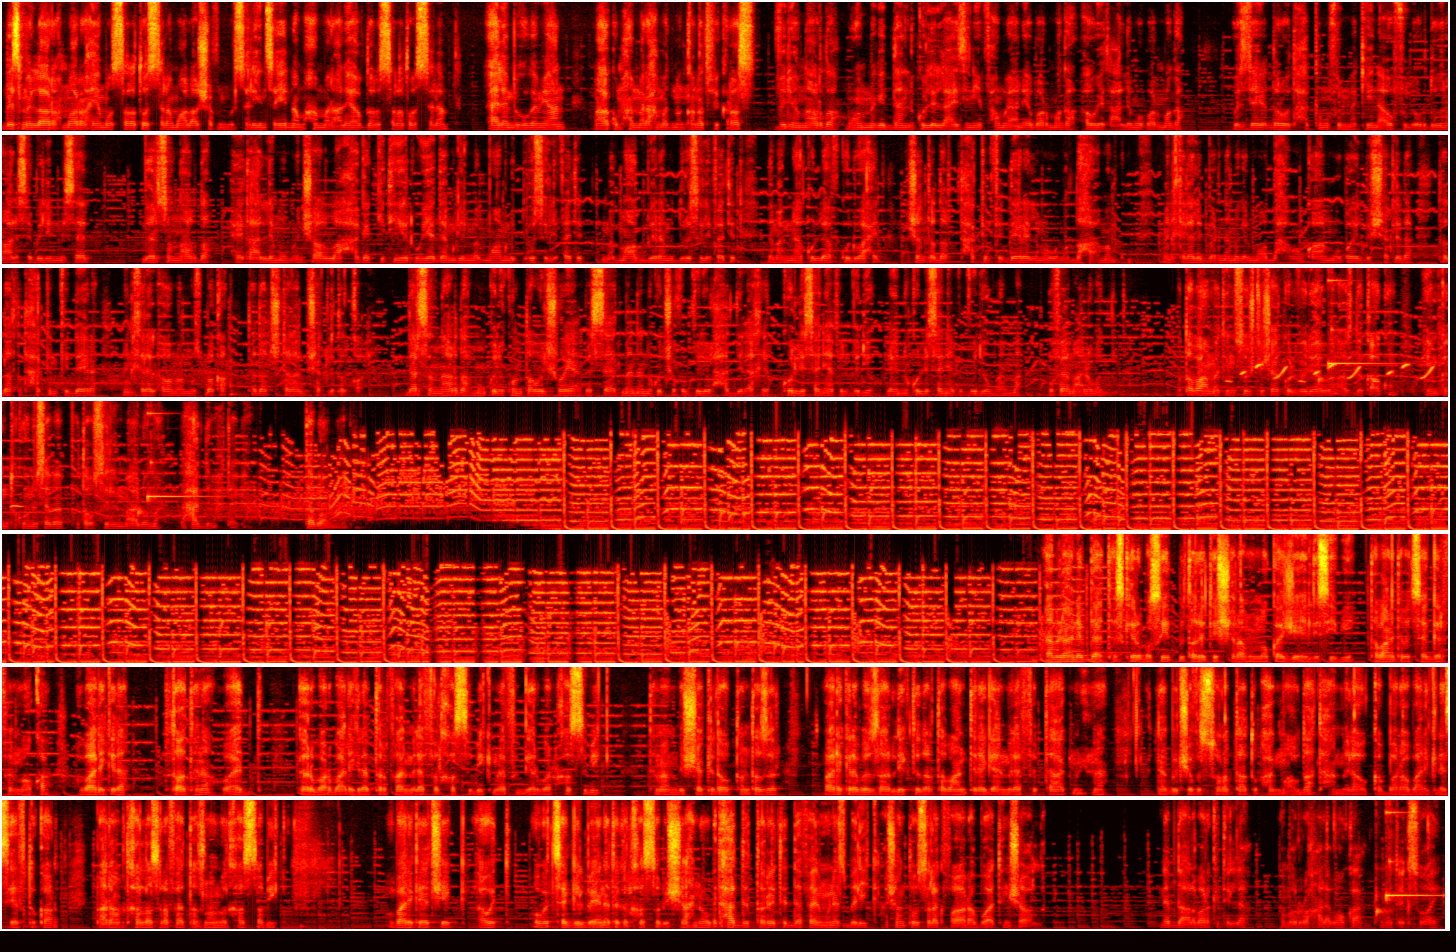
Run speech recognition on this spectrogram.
بسم الله الرحمن الرحيم والصلاة والسلام على أشرف المرسلين سيدنا محمد عليه أفضل الصلاة والسلام. أهلا بكم جميعا. معاكم محمد أحمد من قناة فكراس فيديو النهاردة مهم جدا لكل اللي عايزين يفهموا يعني إيه برمجة أو يتعلموا برمجة وإزاي يقدروا يتحكموا في الماكينة أو في الأردوينو على سبيل المثال. درس النهاردة هيتعلموا إن شاء الله حاجات كتير وهي دمج المجموعة من الدروس اللي فاتت مجموعة كبيرة من الدروس اللي فاتت دمجناها كلها في كود واحد عشان تقدر تتحكم في الدايرة اللي موضحة أمامكم من خلال البرنامج الموضح أمامكم على الموبايل بالشكل ده تقدر تتحكم في الدايرة من خلال أوامر مسبقة تقدر تشتغل بشكل تلقائي. درس النهاردة ممكن يكون طويل شوية بس أتمنى إنكم تشوفوا الفيديو لحد الآخر كل ثانية في الفيديو لأن كل ثانية في الفيديو مهمة وفيها معلومة جديدة. وطبعا ما تنسوش تشاركوا الفيديو بين أصدقائكم يمكن تكونوا سبب في توصيل المعلومة لحد محتاجها. تابعوا معانا قبل ما نبدأ تذكير بسيط بطريقة الشراء من موقع JLCPCB. طبعا أنت بتسجل في الموقع وبعد كده بتضغط هنا و add Gerber بعد كده بترفع الملف الخاص بيك ملف ال Gerber الخاص بيك. تمام؟ بالشكل ده وبتنتظر. بعد كده بيظهر ليك تقدر طبعا تراجع الملف بتاعك من هنا. إنك بتشوف الصورة بتاعته بحجم أوضح تحملها وتكبرها وبعد كده save to cart بعد ما بتخلص رفع التصميم الخاصة بيك. وبعد كده checkout وبتسجل بياناتك الخاصة بالشحن وبتحدد طريقة الدفع المناسبة ليك عشان توصلك في أقرب وقت إن شاء الله. نبدأ على بركة الله وبنروح على موقع RemoteXY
